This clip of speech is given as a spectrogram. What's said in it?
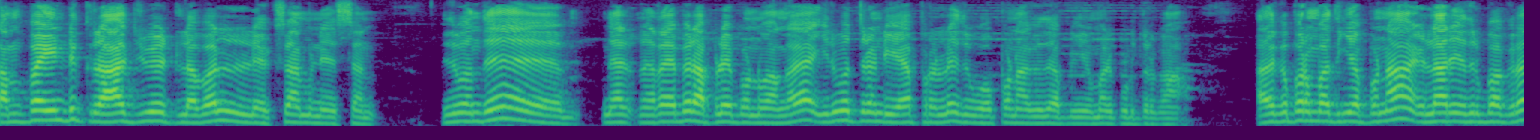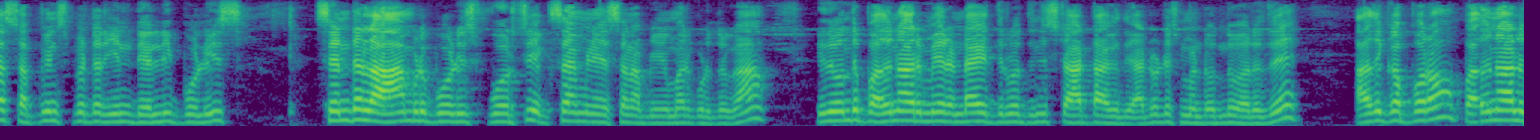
கம்பைன்டு கிராஜுவேட் லெவல் எக்ஸாமினேஷன் இது வந்து நிறைய பேர் அப்ளை பண்ணுவாங்க. இருபத்தி ரெண்டு ஏப்ரலில் இது ஓப்பன் ஆகுது அப்படிங்கிற மாதிரி கொடுத்துருக்கான். அதுக்கப்புறம் பார்த்தீங்க அப்படின்னா எல்லாரும் எதிர்பார்க்குற sub inspector in Delhi police central armed police force examination அப்படிங்கிற மாதிரி கொடுத்துருக்கான். இது வந்து பதினாறு மே ரெண்டாயிரத்தி இருபத்தஞ்சு ஸ்டார்ட் ஆகுது. அட்வர்டைஸ்மெண்ட் வந்து வருது. அதுக்கப்புறம் பதினாலு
